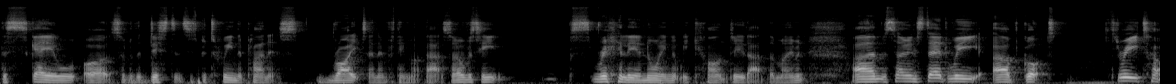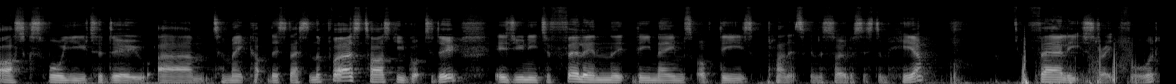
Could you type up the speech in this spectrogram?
the scale or sort of the distances between the planets right and everything like that. So, obviously, it's really annoying that we can't do that at the moment. Um, so, instead, we have got three tasks for you to do um, to make up this lesson. The first task you've got to do is you need to fill in the, the names of these planets in the solar system here. Fairly straightforward.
